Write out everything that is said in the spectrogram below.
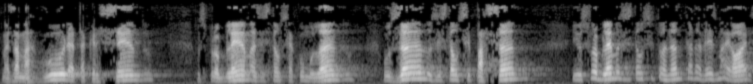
Mas a amargura está crescendo, os problemas estão se acumulando, os anos estão se passando e os problemas estão se tornando cada vez maiores.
